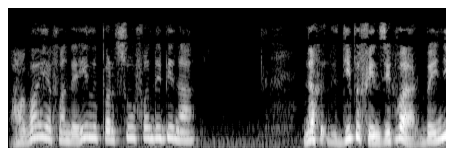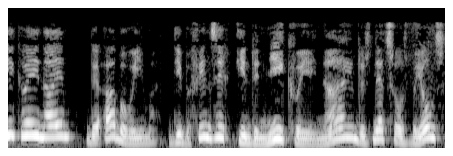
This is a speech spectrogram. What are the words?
Hawaii van de hele partsoef van de Bina. die bevindt zich waar? Bij Nikweinaim, de Abouima. Die bevindt zich in de Nikweinaim, dus net zoals bij ons,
